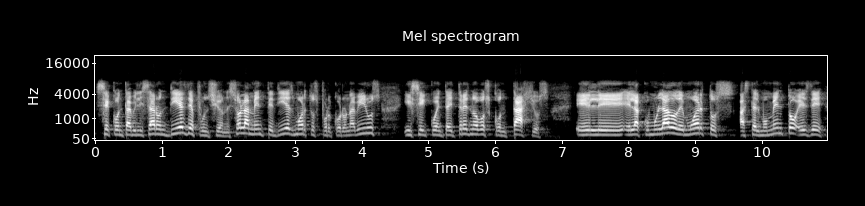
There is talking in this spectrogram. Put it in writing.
se contabilizaron 10 defunciones, solamente 10 muertos por coronavirus y 53 nuevos contagios. Eh, el, acumulado de muertos hasta el momento es de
